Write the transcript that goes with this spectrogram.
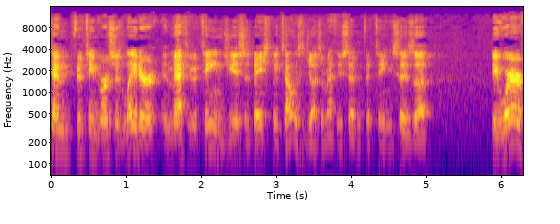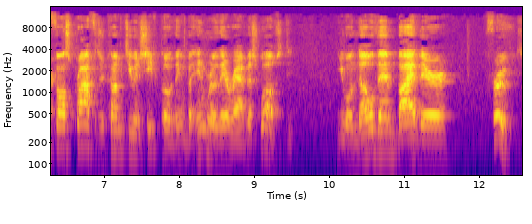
10, 15 verses later in Matthew 15, Jesus is basically telling us to judge in Matthew 7, 15. He says, uh, Beware of false prophets who come to you in sheep clothing, but inwardly they are ravenous wolves. You will know them by their fruits.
